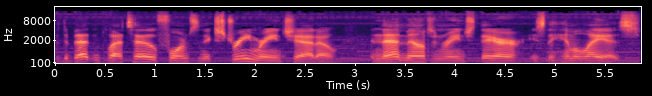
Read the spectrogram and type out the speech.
The Tibetan Plateau forms an extreme rain shadow, and that mountain range there is the Himalayas.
